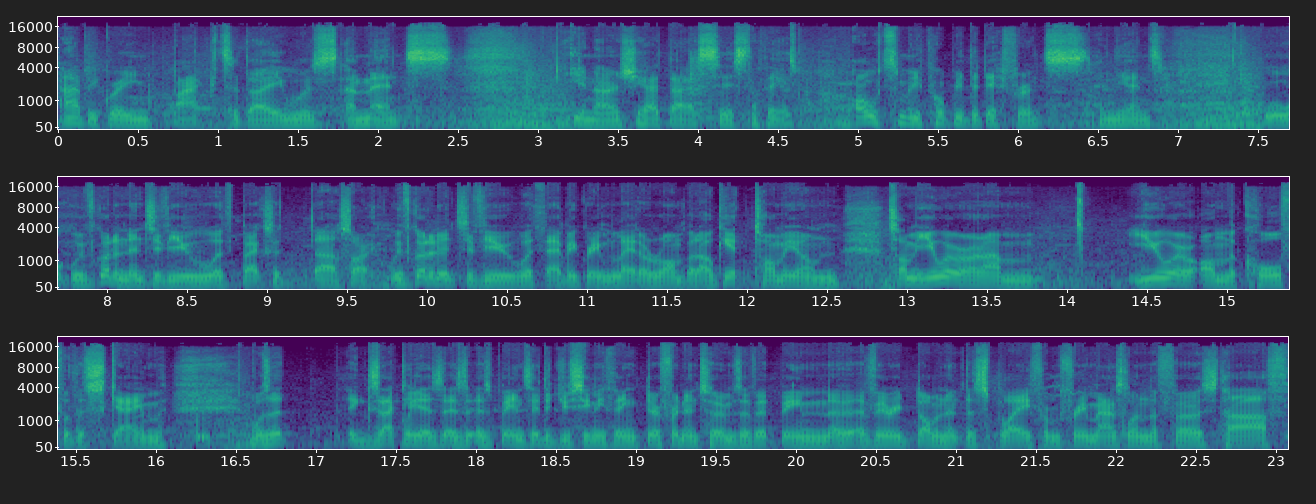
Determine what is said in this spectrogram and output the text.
Abbey Green back today was immense. You know, she had that assist. I think it was ultimately probably the difference in the end. Well, we've got an interview with Baxter. Uh, sorry, we've got an interview with Abbey Green later on, but I'll get Tommy on. Tommy, you were um, you were on the call for this game. Was it exactly as, as, as, Ben said, did you see anything different in terms of it being a, a very dominant display from Fremantle in the first half?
